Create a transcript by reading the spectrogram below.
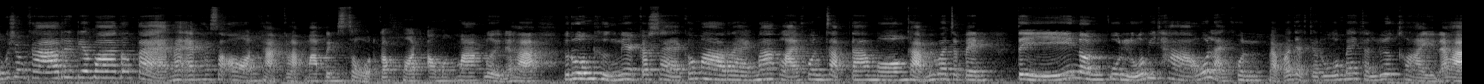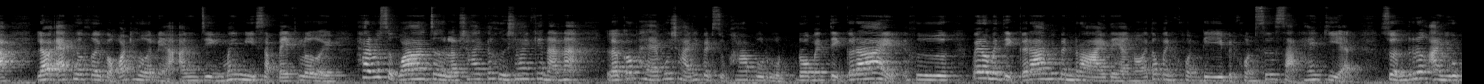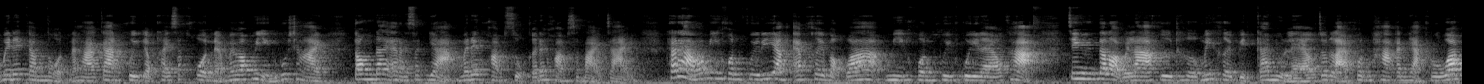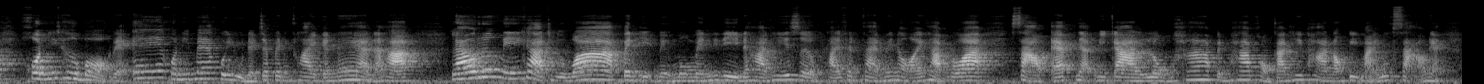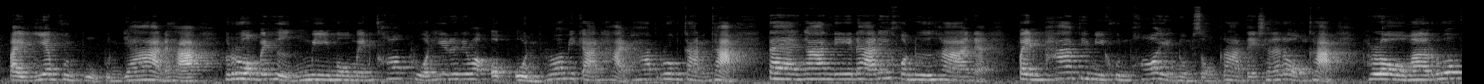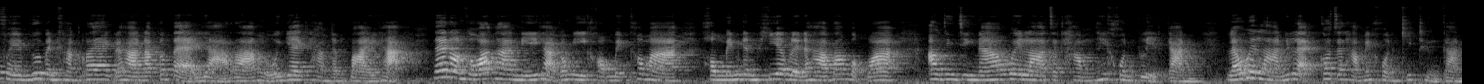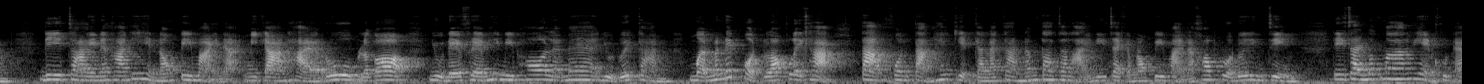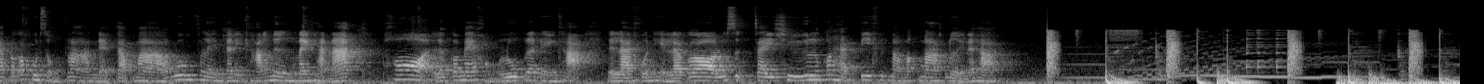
คุณผู้ชมคะเรียกได้ว่าตั้งแต่แม่แอฟทัศออนค่ะ กลับมาเป็นโสดก็ฮอตเอามาก ๆ เลยนะคะ รวมถึงเนี่ยกระแสก็มาแรงมากหลายคนจับตามองค่ะ ไม่ว่าจะเป็นตีนนกุลหรือว่าพี่เท้าหลายคนแบบว่าอยากจะรู้ว่าแม่จะเลือกใครนะคะ แล้วแอปเธอเคยบอกว่าเธอเนี่ยเอาจริงไม่มีสเปคเลย ถ้ารู้สึกว่าเจอแล้วใช่ก็คือใช่แค่นั้นอะแล้วก็แพ้ผู้ชายที่เป็นสุภาพบุรุษโรแมนติกก็ได้ คือไม่โรแมนติกก็ได้ไม่เป็นไรแต่อย่างน้อยต้องเป็นคนดี เป็นคนซื่อสัตย์ให้เกียรติ ส่วนเรื่องอายุไม่ได้กำหนดนะคะ การคุยกับใครสักคนเนี่ยไม่ว่าผู้หญิงหรือผู้ชายต้องได้อะไรสักอย่างไม่ได้ความสุขก็ได้ความสบายใจ ถ้าถามว่ามีคนคุยหรือยังแอปเคยบอกว่ามีคนคุยคุยแล้วค่ะจริงๆตลอดเวลาคือเธอไม่เคยปิดกั้นอยู่แล้ว จนหลายคนพากันอยากรู้ว่า คนที่เธอบอกเนี่ยเอ๊คนที่แม่คุยอยู่เนี่ยจะเป็นใครกันแน่นะคะ แล้วเรื่องนี้ค่ะถือว่าเป็นอีกหนึ่งโมเมนต์ดีๆนะคะ ที่เซอร์ไพรส์แฟนๆ ไม่น้อยค่ะ เพราะว่าสาวแอปเนี่ยมีการลงภาพเป็นภาพของการที่พาน้องปีใหม่ลูกสาวเนี่ยไปเยี่ยมคุณปู่คุณย่านะคะ รวมไปถึงมีโมเมนต์ครอบครัวที่เรียกได้ว่าอบอุ่น เพราะว่ามีการถ่ายภาพร่วมกันค่ะ แต่งานนี้นะคะที่คนฮือฮาเนี่ยเป็นภาพที่มีคุณพ่ออย่างหนุ่มสงกรานต์เตชะนรงค์ค่ะโผล่มาร่วมเฟรมด้วยเป็นครั้งแรกนะคะ นับตั้งแต่หย่าร้างหรือว่าแยกทางกันไปค่ะ แน่นอนค่ะว่างานนี้ค่ะก็มีคอมเมนต์เข้ามา คอมเมนต์กันเพียบเลยนะคะ บ้างบอกว่า เอาจริง ๆ นะ เวลาจะทำให้คนเกลียดกัน แล้วเวลานี่แหละก็จะทำให้คนคิดถึงกัน ดีใจนะคะที่เห็นน้องปีใหม่เนี่ยมีการถ่ายรูปแล้วก็อยู่ในเฟรมที่มีพ่อและแม่อยู่ด้วยกัน เหมือนมันได้ปลดล็อกเลยค่ะ ต่างคนต่างให้เกียรติกันและกันน้ำตาจะไหลดีใจกับน้องปีใหม่และครอบครัวด้วยจริง ๆ ดีใจมากๆที่เห็นคุณแอปแล้วก็คุณสงกรานเนี่ยกลับมาร่วมเฟรมกันอีกครั้งหนึ่งในฐานะ พ่อแล้วก็แม่ของลูกนั่นเองค่ะ หลายๆ คนเห็นแล้วก็รู้สึกใจชื้นแล้วก็แฮปปี้ขึ้นมามาก ๆ เลยนะคะ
